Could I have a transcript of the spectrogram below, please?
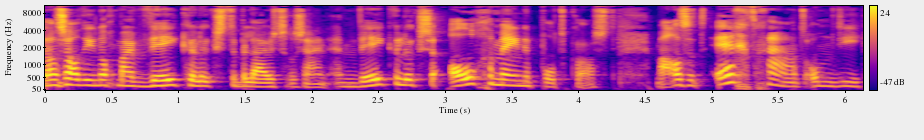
dan zal die nog maar wekelijks te beluisteren zijn. Een wekelijkse algemene podcast. Maar als het echt gaat om die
